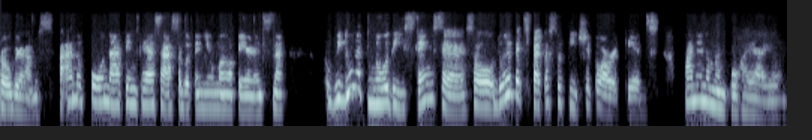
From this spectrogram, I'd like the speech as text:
programs. Paano po natin kaya sasagutin yung mga parents na we do not know these things eh. So, do not expect us to teach it to our kids. Paano naman po kaya yun?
